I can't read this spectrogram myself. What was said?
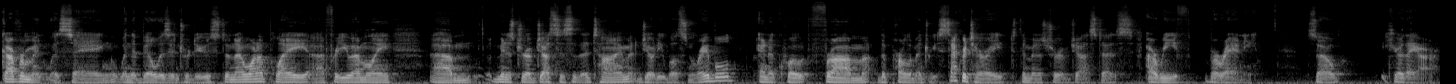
government was saying when the bill was introduced. And I want to play uh, for you, Emilie, um, Minister of Justice at the time, Jody Wilson Raybould, and a quote from the Parliamentary Secretary to the Minister of Justice, Arif Virani. So here they are.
